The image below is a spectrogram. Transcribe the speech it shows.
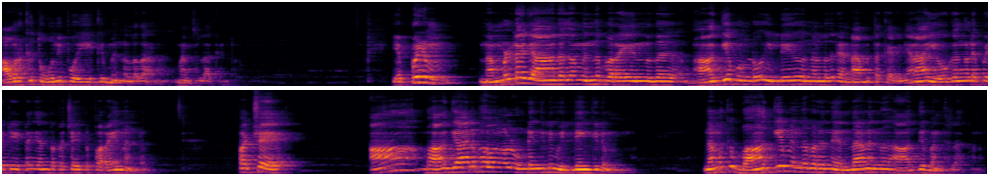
അവർക്ക് തോന്നിപ്പോയേക്കും എന്നുള്ളതാണ് മനസ്സിലാക്കേണ്ടത്. എപ്പോഴും നമ്മളുടെ ജാതകം എന്ന് പറയുന്നത് ഭാഗ്യമുണ്ടോ ഇല്ലയോ എന്നുള്ളത് രണ്ടാമത്തെ കാര്യം. ഞാൻ ആ യോഗങ്ങളെ പറ്റിയിട്ട് ഞാൻ തുടർച്ചയായിട്ട് പറയുന്നുണ്ട്. പക്ഷേ ആ ഭാഗ്യാനുഭവങ്ങൾ ഉണ്ടെങ്കിലും ഇല്ലെങ്കിലും നമുക്ക് ഭാഗ്യം എന്ന് പറയുന്നത് എന്താണെന്ന് ആദ്യം മനസ്സിലാക്കണം.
